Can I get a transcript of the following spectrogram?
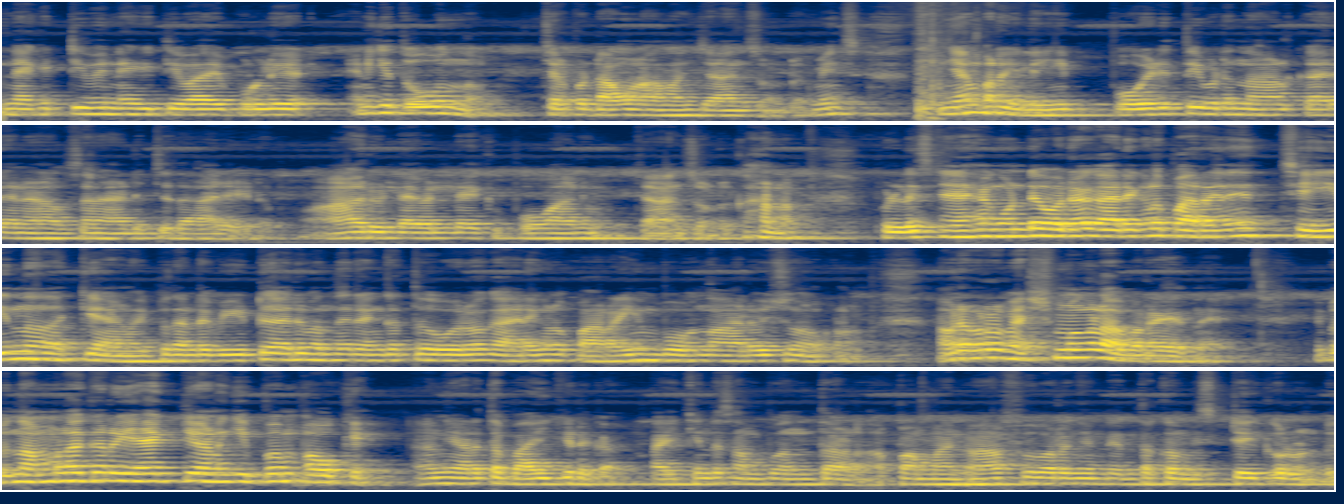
നെഗറ്റീവ് നെഗറ്റീവായ പുള്ളി എനിക്ക് തോന്നുന്നു ചിലപ്പോൾ ഡൗൺ ആവാൻ ചാൻസ് ഉണ്ട്. മീൻസ് ഞാൻ പറയില്ല ഈ പൊഴുത്തി വിടുന്ന ആൾക്കാരെ ഞാൻ അവസാനം അടിച്ച് താഴെ ഇടും. ആ ഒരു ലെവലിലേക്ക് പോകാനും ചാൻസ് ഉണ്ട്. കാരണം പുള്ളി സ്നേഹം കൊണ്ട് ഓരോ കാര്യങ്ങൾ പറയുന്നത് ചെയ്യുന്നതൊക്കെയാണ്. ഇപ്പോൾ തന്റെ വീട്ടുകാർ വന്ന് രംഗത്ത് ഓരോ കാര്യങ്ങൾ പറയുമ്പോൾ ഒന്ന് ആലോചിച്ച് നോക്കണം. അവരവരുടെ വിഷമങ്ങളാണ് പറയുന്നത് ഇപ്പം നമ്മളൊക്കെ റിയാക്ട് ചെയ്യുകയാണെങ്കിൽ ഇപ്പം ഓക്കെ ഇനി അടുത്ത ബൈക്ക് എടുക്കാം. ബൈക്കിന്റെ സംഭവം എന്താണ്? അപ്പം മനാഫ് പറഞ്ഞിട്ട് എന്തൊക്കെ മിസ്റ്റേക്കുകളുണ്ട്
